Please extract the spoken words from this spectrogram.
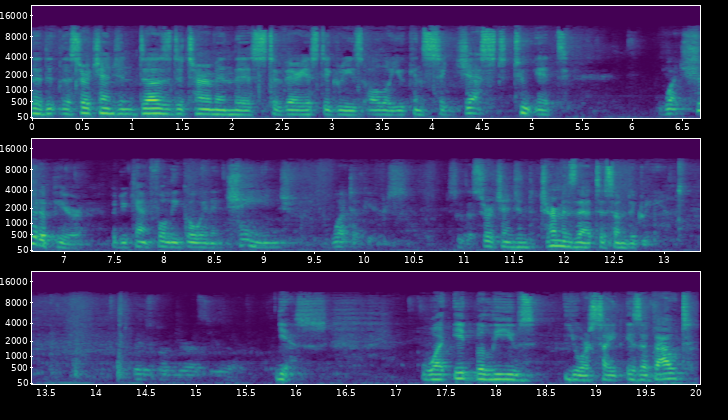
The, the, the search engine does determine this to various degrees, although you can suggest to it what should appear, but you can't fully go in and change what appears. So the search engine determines that to some degree. based on your SEO. Yes. What it believes your site is about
